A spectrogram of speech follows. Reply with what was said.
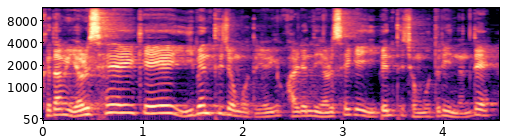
그 다음에 13개의 이벤트 정보들, 여기 관련된 13개의 이벤트 정보들이 있는데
